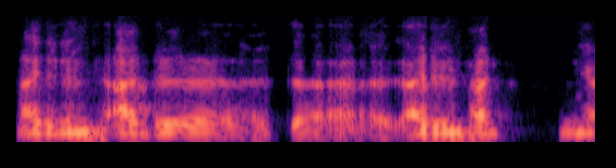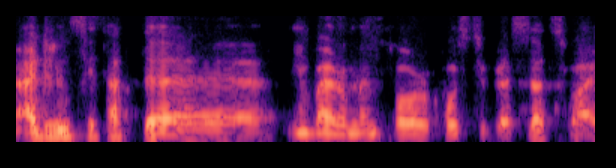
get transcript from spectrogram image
I didn't add uh, the I didn't add I didn't set up the environment for Postgres. That's why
